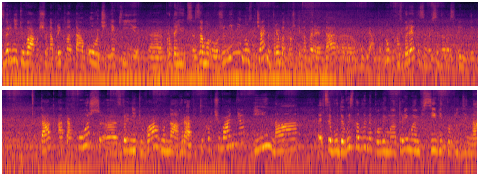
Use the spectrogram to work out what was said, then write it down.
Зверніть увагу, що, наприклад, там овочі, які е, продаються замороженими, ну звичайно, треба трошки наперед да, е, купляти. Ну розберетеся, ми всі дорослі люди. Так, а також е, зверніть увагу на графіки харчування і на це буде виставлене, коли ми отримуємо всі відповіді на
